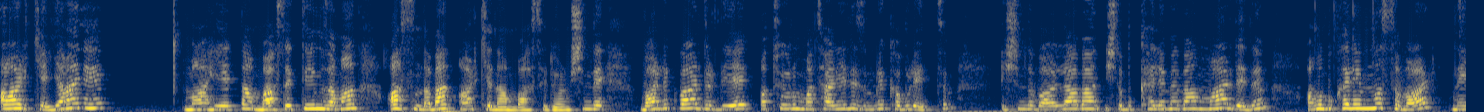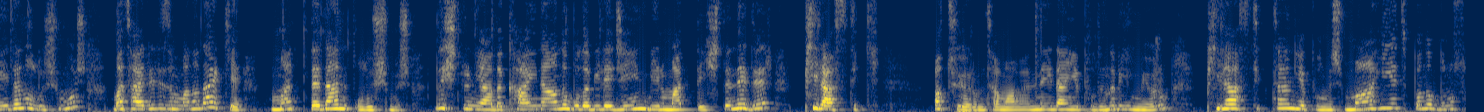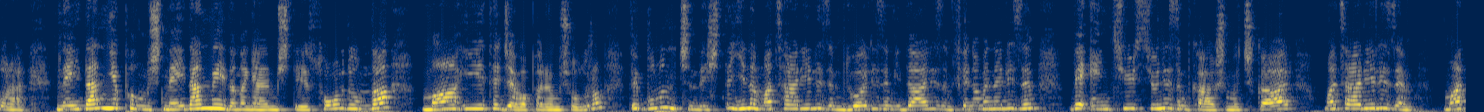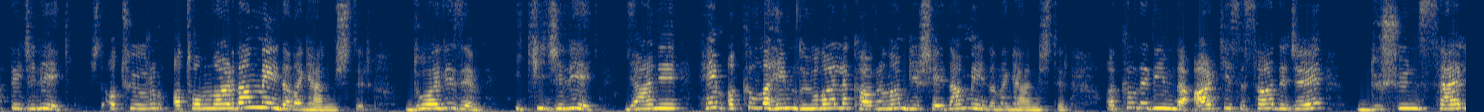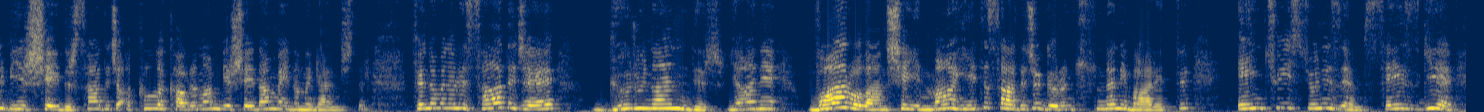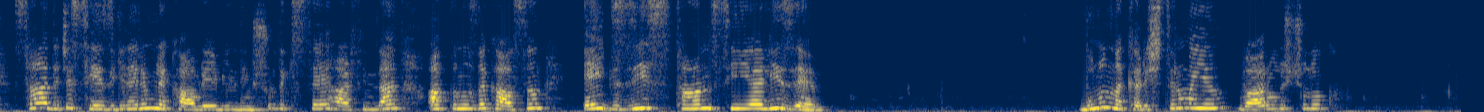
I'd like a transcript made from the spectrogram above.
Arke yani mahiyetten bahsettiğim zaman aslında ben arkeden bahsediyorum. Şimdi varlık vardır diye atıyorum materyalizmle kabul ettim. E şimdi varlığa ben işte bu kaleme ben var dedim. Ama bu kalem nasıl var? Neyden oluşmuş? Materyalizm bana der ki maddeden oluşmuş. Dış dünyada kaynağını bulabileceğin bir madde işte nedir? Plastik. Atıyorum tamamen neyden yapıldığını bilmiyorum. Plastikten yapılmış. Mahiyet bana bunu sorar. Neyden yapılmış, neyden meydana gelmiş diye sorduğumda mahiyete cevap aramış olurum. Ve bunun içinde işte yine materyalizm, dualizm, idealizm, fenomenalizm ve entüisyonizm karşıma çıkar materyalizm, maddecilik, işte atıyorum atomlardan meydana gelmiştir. Dualizm, ikicilik, yani hem akılla hem duyularla kavranan bir şeyden meydana gelmiştir. Akıl dediğimde arkesi sadece düşünsel bir şeydir. Sadece akılla kavranan bir şeyden meydana gelmiştir. Fenomenali sadece görünendir. Yani var olan şeyin mahiyeti sadece görüntüsünden ibarettir. Entüisyonizm, sezgi, sadece sezgilerimle kavrayabildiğim şuradaki S harfinden aklınızda kalsın. Egzistansiyalizm. Bununla karıştırmayın. Varoluşçuluk.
